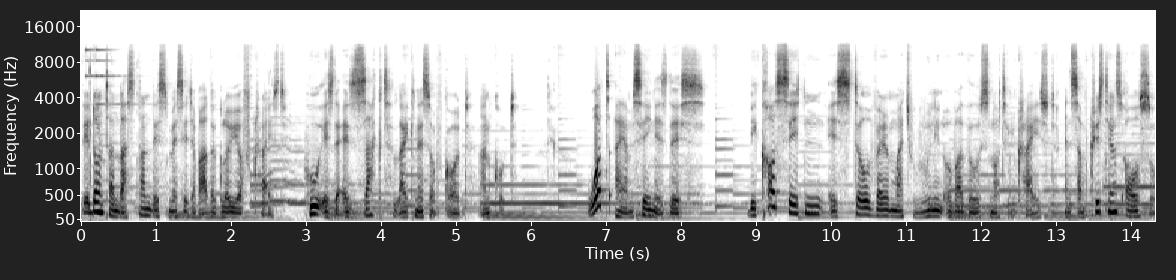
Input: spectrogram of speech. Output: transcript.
They don't understand this message about the glory of Christ who is the exact likeness of God. Unquote. What I am saying is this. Because Satan is still very much ruling over those not in Christ, and some Christians also,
